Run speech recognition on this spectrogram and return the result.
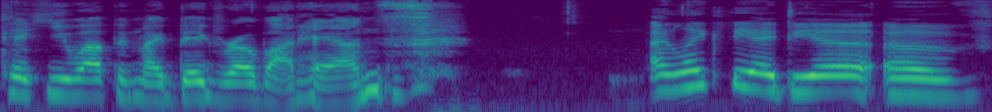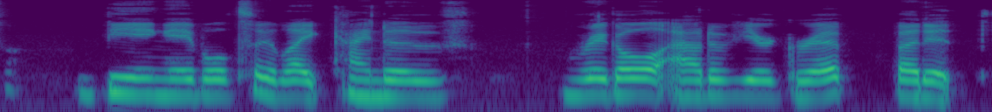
pick you up in my big robot hands. I like the idea of being able to like kind of wriggle out of your grip, but it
